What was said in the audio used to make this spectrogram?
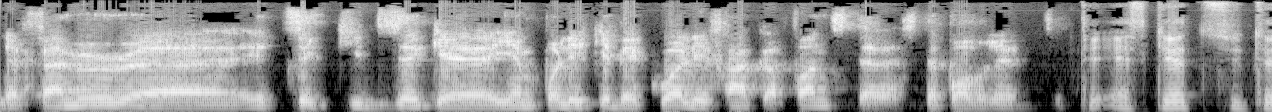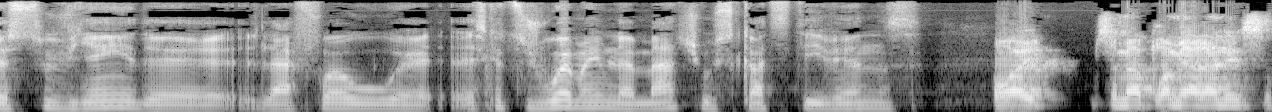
le fameux éthique qui disait qu'il aime pas les Québécois, les francophones, c'était pas vrai. Est-ce que tu te souviens de la fois où... Est-ce que tu jouais même le match où Scott Stevens... Oui, c'est ma première année, ça.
